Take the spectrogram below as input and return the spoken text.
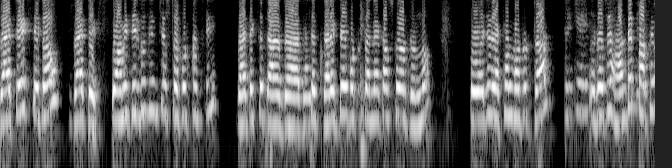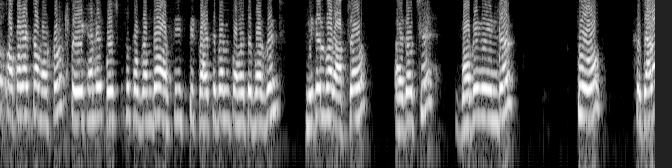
ব্রাইটেক্স এটাও ব্রাইটেক্স তো আমি দীর্ঘদিন চেষ্টা করতেছি ব্রাইটেক্স এর ডাইরেক্ট নিয়ে কাজ করার জন্য। তো এই যে দেখেন মোটরটা এটা হচ্ছে হান্ড্রেড পার্সেন্ট কপার একটা মোটর তো এখানে বেশ কিছু প্রোগ্রাম দেওয়া আছে স্পিড বাড়াতে পারবেন কমাতে পারবেন। মিডল বার আপ আর এটা হচ্ছে ববিন উইন্ডার তো তো যারা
